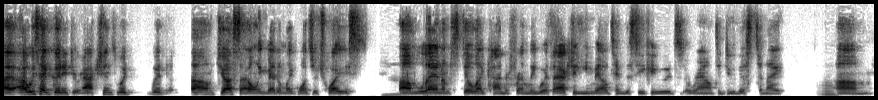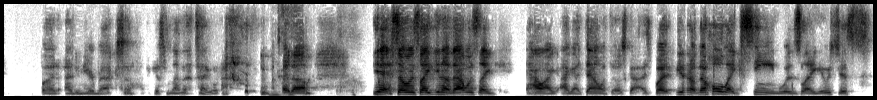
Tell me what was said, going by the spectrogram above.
i, I always had good interactions with with um just i only met him like once or twice. Um len i'm still like kind of friendly with. I actually emailed him to see if he was around to do this tonight. Mm. um but i didn't hear back so i guess i'm not that tight but um yeah so it was like you know that was like how I, I got down with those guys. But you know the whole like scene was like it was just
